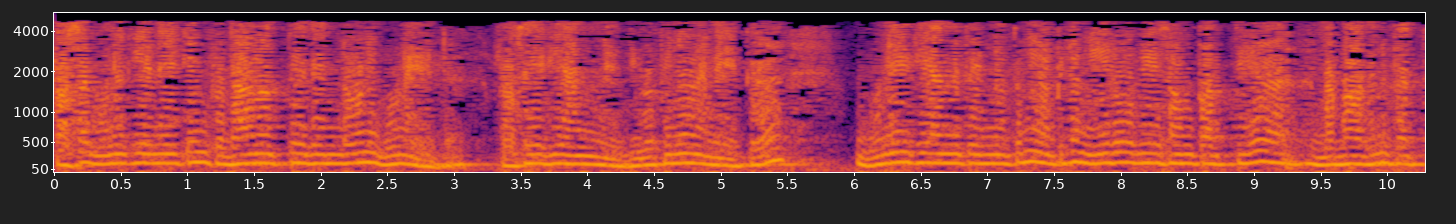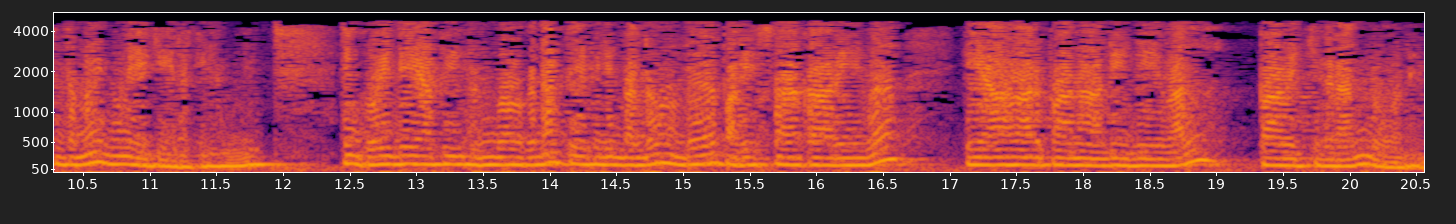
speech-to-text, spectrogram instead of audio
රස ගුණ කියන එකෙන් ප්‍රධානත්වය දෙන්න ඕනේ ගුණයට. රසය කියන්නේ දිව පිනවන එක ගුණය කියන්නේ පින්නතුනේ අපිට නිරෝගී සම්පත්තිය ලබා දෙන පැත්ත තමයි ගුණය කියලා කියන්නේ. ඉතින් කොයි දේ අපි අනුභව කරත් ඒ පිළිබඳව හොඳ පරික්ෂාකාරීව ඒ ආහාර පාන ආදී දේවල් පාවිච්චි කරන්න ඕනේ.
